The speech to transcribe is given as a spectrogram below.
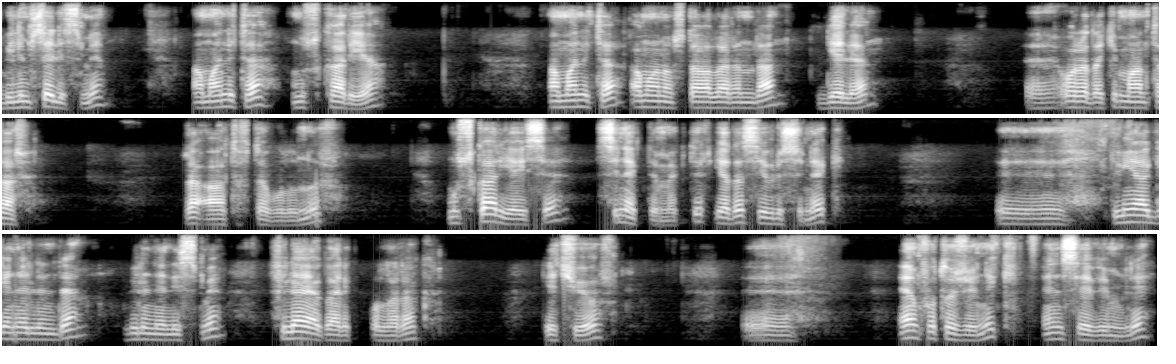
bilimsel ismi Amanita muscaria. Amanita, Amanos dağlarından gelen e, oradaki mantara atıfta bulunur. Muscaria ise sinek demektir ya da sivrisinek. E, dünya genelinde bilinen ismi Filaya garip olarak geçiyor. E, en fotojenik, en sevimli,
